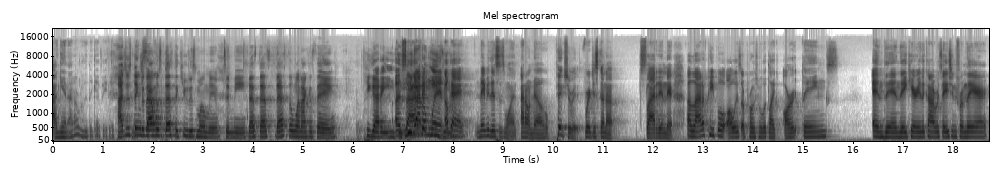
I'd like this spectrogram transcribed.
again, I don't really think I paid attention. I just think that that was that's the cutest moment to me. That's that's that's the one I can say. He got it easy. Aside he got from it when, easy. okay, maybe this is one. I don't know. Picture it. We're just gonna slide it in there. A lot of people always approach me with like art things, and then they carry the conversation from there.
